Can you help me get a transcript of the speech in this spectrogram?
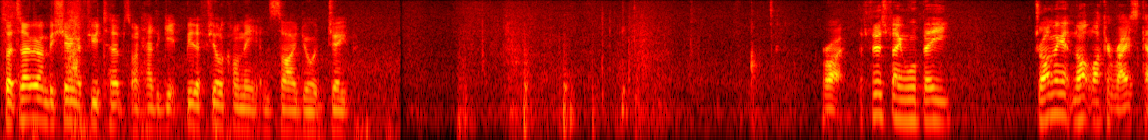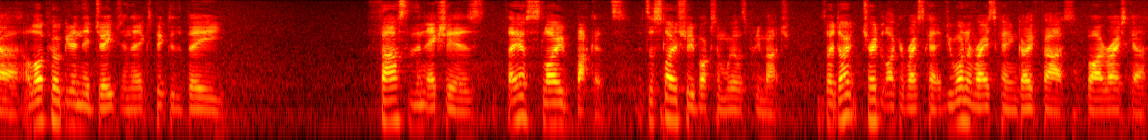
So today we're going to be sharing a few tips on how to get better fuel economy inside your Jeep. Right, the first thing will be driving it not like a race car. A lot of people get in their Jeeps and they expect it to be faster than it actually is. They are slow buckets. It's a slow shoebox and wheels pretty much. So don't treat it like a race car. If you want a race car and go fast, buy a race car.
